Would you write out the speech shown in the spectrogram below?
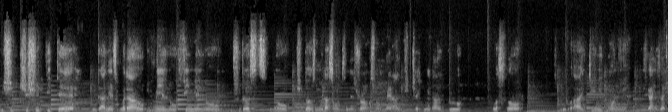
you should you should be there regardless whether male or female or you should just know you should just know that something is wrong somewhere and you should check me down, bro. What's up? I do you need money? And is like,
